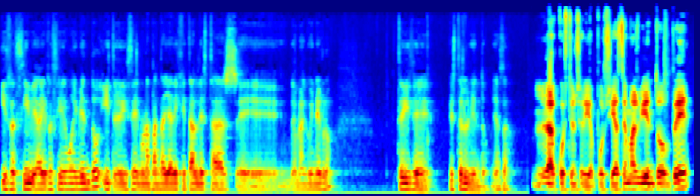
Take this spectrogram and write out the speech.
y recibe, ahí recibe movimiento y te dice en una pantalla digital de estas eh, de blanco y negro, te dice, este es el viento, ya está. La cuestión sería, pues si hace más viento de,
